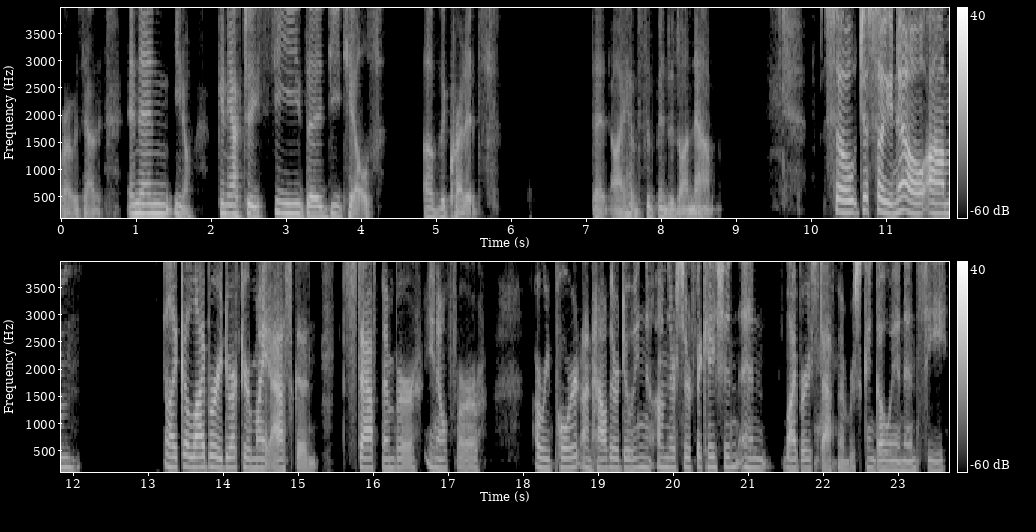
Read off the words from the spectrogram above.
where I was at it. And then, you know, can actually see the details of the credits that I have submitted on that. So just so you know, um, like a library director might ask a staff member, you know, for a report on how they're doing on their certification and library staff members can go in and see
